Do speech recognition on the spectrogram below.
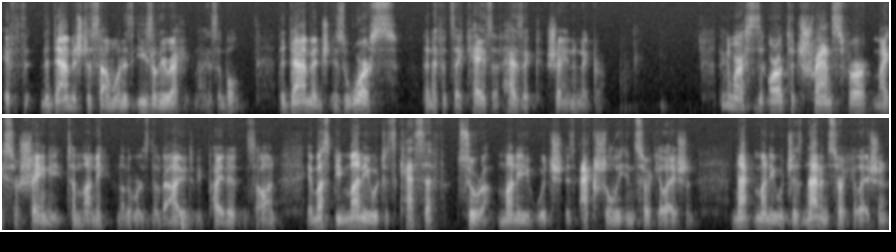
If the damage to someone is easily recognizable, the damage is worse than if it's a case of hezek she'in nikr. The Gemara says in order to transfer meiser sheni to money, in other words, the value to be paid it and so on, it must be money which is kesef tsura, money which is actually in circulation, not money which is not in circulation,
